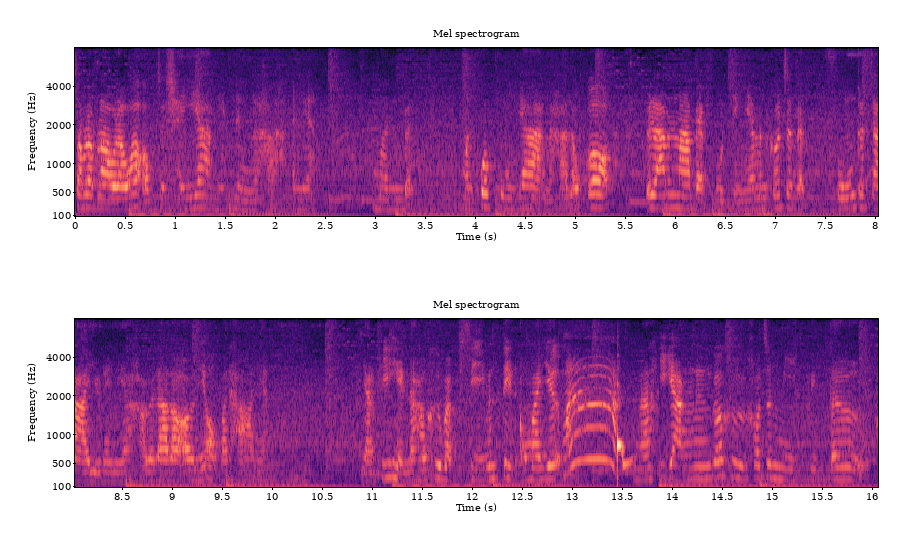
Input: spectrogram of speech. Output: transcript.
สำหรับเราแล้วว่าออกจะใช้ยากนิดนึงนะคะ อันเนี้ยมันแบบมันควบคุมยากนะคะ แล้วก็เวลามันมาแบบฝุ่นอย่างเงี้ยมันก็จะแบบฟุ้งกระจายอยู่ในนี้ค่ะ เวลาเราเอาอันนี้ออกมาทาเนี่ยอย่างที่เห็นนะคะคือแบบสีมันติดออกมาเยอะมาก นะ อีกอย่างหนึ่งก็คือเขาจะมีกลิตเตอร์ผ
